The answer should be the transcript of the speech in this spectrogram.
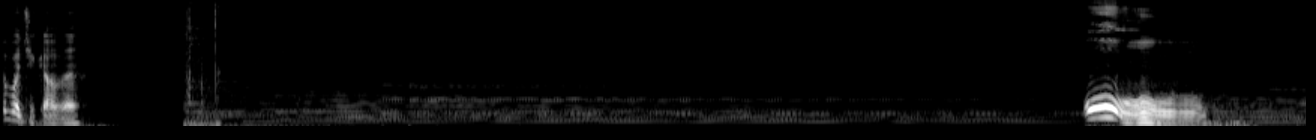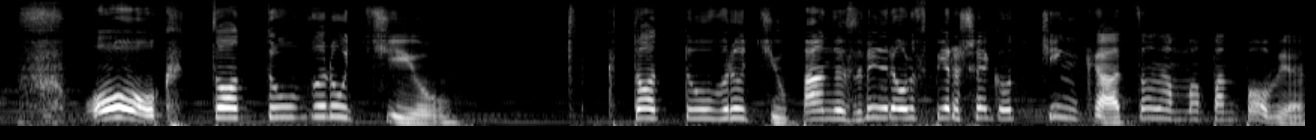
To było ciekawe. O! O, kto tu wrócił? Kto tu wrócił? Pan z wyrol z pierwszego odcinka. Co nam ma pan powie?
